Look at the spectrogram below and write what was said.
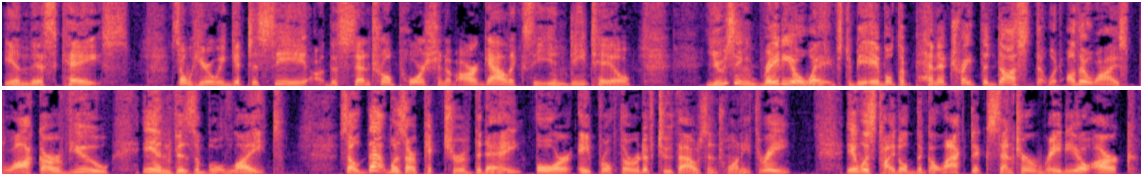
in this case. So here we get to see uh, the central portion of our galaxy in detail using radio waves to be able to penetrate the dust that would otherwise block our view in visible light. So that was our picture of the day for April 3rd of 2023. It was titled the Galactic Center Radio Arc.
